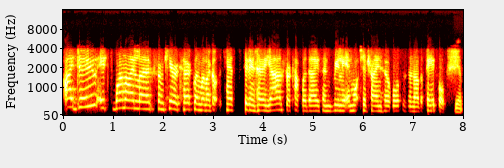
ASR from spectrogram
I do. It's one I learnt from Kyra Kyrklund when I got the chance to sit in her yard for a couple of days and really and watch her train her horses and other people. Yep.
